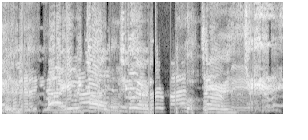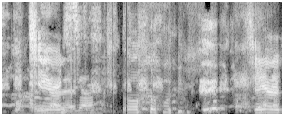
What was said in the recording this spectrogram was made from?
all right, here we go. Cheers. Cheers. Cheers. Cheers.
